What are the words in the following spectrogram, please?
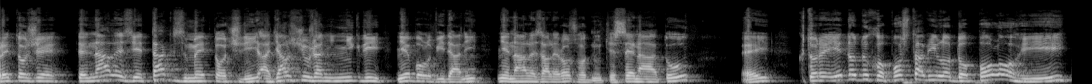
pretože ten nález je tak zmetočný a ďalší už ani nikdy nebol vydaný, nie nález, ale rozhodnutie Senátu, hej, ktoré jednoducho postavilo do polohy,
